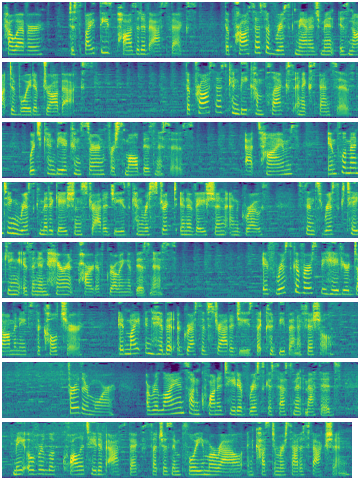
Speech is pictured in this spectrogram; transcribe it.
However, despite these positive aspects, the process of risk management is not devoid of drawbacks. The process can be complex and expensive, which can be a concern for small businesses. At times, implementing risk mitigation strategies can restrict innovation and growth since risk taking is an inherent part of growing a business. If risk averse behavior dominates the culture, it might inhibit aggressive strategies that could be beneficial. Furthermore, a reliance on quantitative risk assessment methods may overlook qualitative aspects such as employee morale and customer satisfaction.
